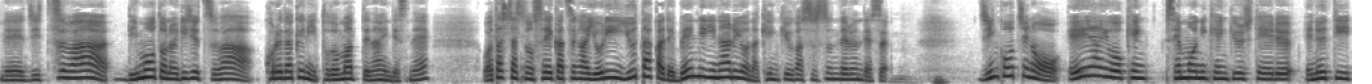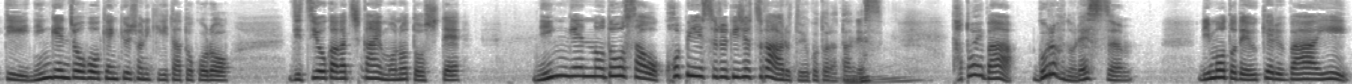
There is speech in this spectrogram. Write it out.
で、実は、リモートの技術はこれだけにとどまってないんですね。私たちの生活がより豊かで便利になるような研究が進んでるんです。人工知能 AI を専門に研究している NTT 人間情報研究所に聞いたところ、実用化が近いものとして人間の動作をコピーする技術があるということだったんです。例えば、ゴルフのレッスン。リモートで受ける場合、イ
